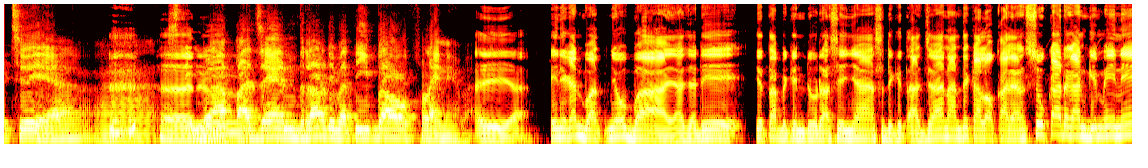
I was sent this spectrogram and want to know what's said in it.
itu ya. Uh. Bapak Jenderal tiba-tiba offline ya, Pak. Iya. Ini kan buat nyoba ya. Jadi kita bikin durasinya sedikit aja. Nanti kalau kalian suka dengan game ini,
